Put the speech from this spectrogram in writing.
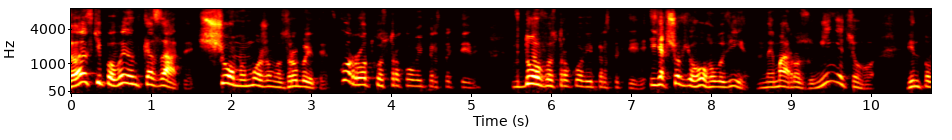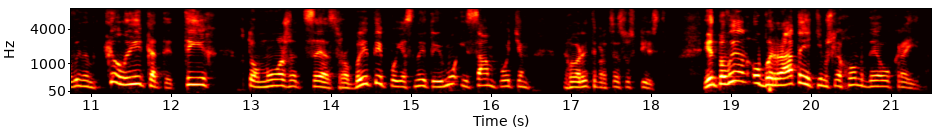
Зеленський повинен казати, що ми можемо зробити в короткостроковій перспективі, в довгостроковій перспективі. І якщо в його голові нема розуміння цього, він повинен кликати тих, хто може це зробити, пояснити йому і сам потім говорити про це суспільству. Він повинен обирати, яким шляхом йде Україна,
